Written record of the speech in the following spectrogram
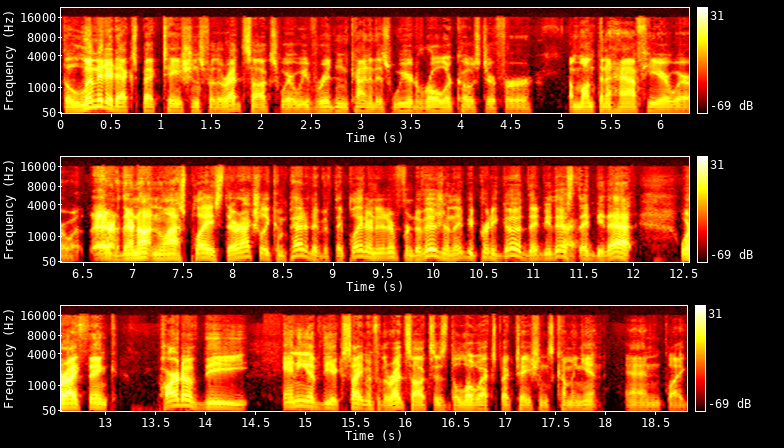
the limited expectations for the Red Sox, where we've ridden kind of this weird roller coaster for a month and a half here, where they're they're not in last place. They're actually competitive. If they played in a different division, they'd be pretty good. They'd be this, right. they'd be that. Where I think part of the any of the excitement for the Red Sox is the low expectations coming in. And like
